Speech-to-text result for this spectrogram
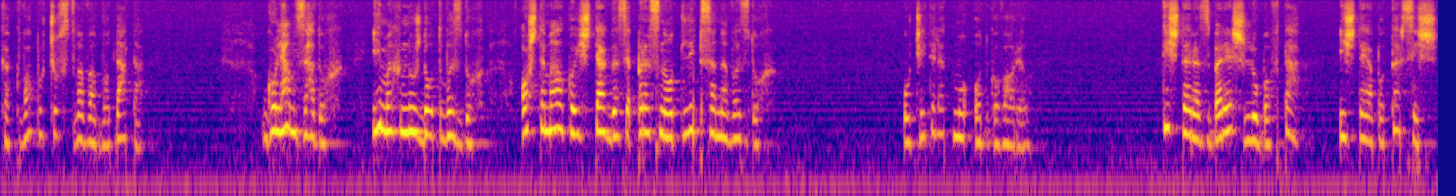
Какво почувства във водата? Голям задух, имах нужда от въздух, още малко и щях да се пръсна от липса на въздух. Учителят му отговорил. Ти ще разбереш любовта и ще я потърсиш,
